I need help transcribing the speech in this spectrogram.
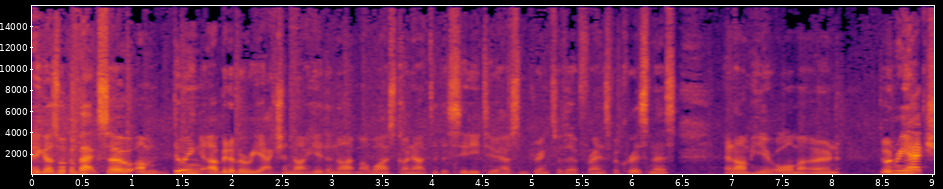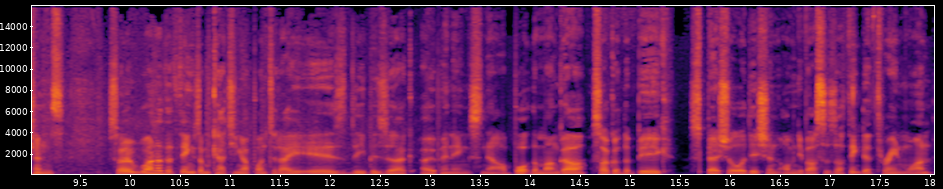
Hey guys, welcome back. So I'm doing a bit of a reaction night here tonight. My wife's gone out to the city to have some drinks with her friends for Christmas, and I'm here all on my own doing reactions. So one of the things I'm catching up on today is the Berserk openings. Now I bought the manga, so I got the big special edition omnibuses. I think they're three in one,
